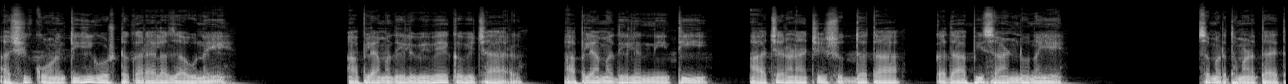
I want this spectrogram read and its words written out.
अशी कोणतीही गोष्ट करायला जाऊ नये. आपल्यामधील विवेक विचार आपल्यामधील नीती आचरणाची शुद्धता कदापि सांडू नये. समर्थ म्हणतायत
